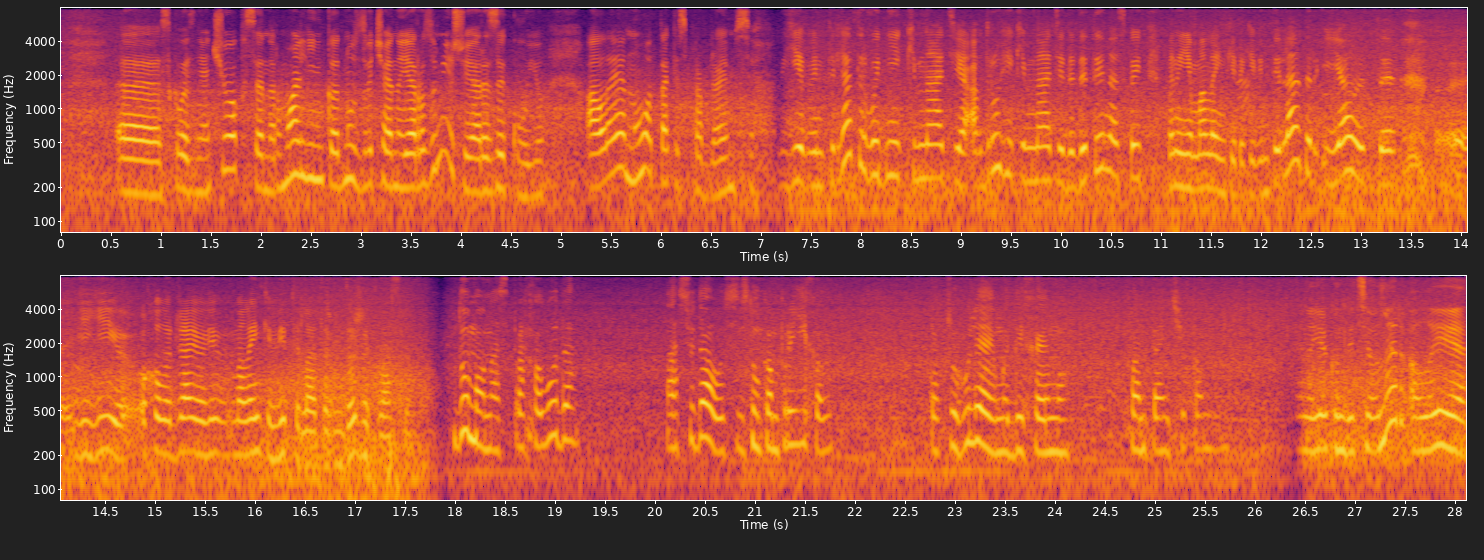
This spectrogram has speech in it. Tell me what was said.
сквознячок, все нормальненько. Ну, звичайно, я розумію, що я ризикую, але ну от так і справляємося. Є вентилятор в одній кімнаті, а в другій кімнаті, де дитина спить, в мене є маленький такий вентилятор, і я оце, е, її охолоджаю маленьким вентилятором. Дуже класно. Дома у нас прохолода, а сюди ось з внуком приїхали. Так що гуляємо дихаємо фонтанчиком. Ну, Є кондиціонер, але е,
